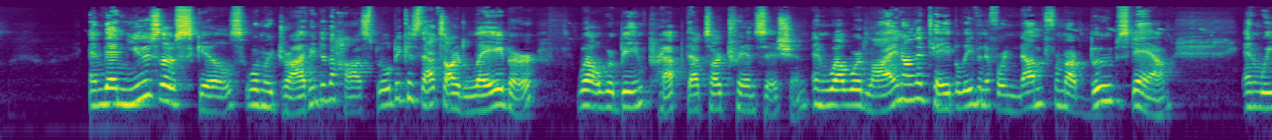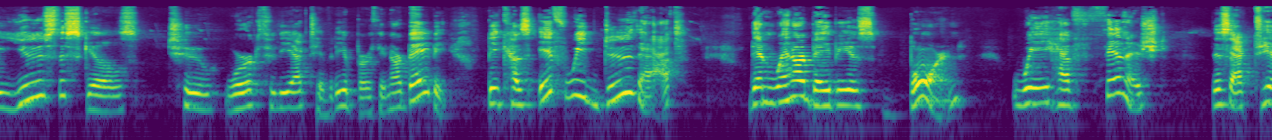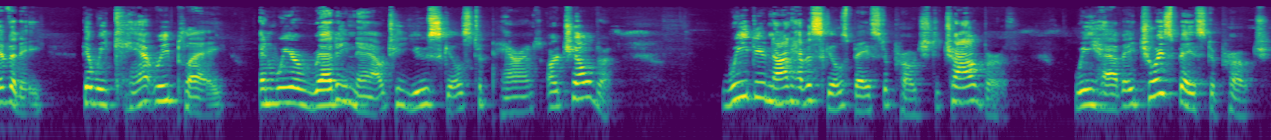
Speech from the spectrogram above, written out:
and then use those skills when we're driving to the hospital because that's our labor. Well, we're being prepped, that's our transition. And while we're lying on the table, even if we're numbed from our boobs down, and we use the skills to work through the activity of birthing our baby. Because if we do that, then when our baby is born, we have finished this activity that we can't replay, and we are ready now to use skills to parent our children. We do not have a skills based approach to childbirth. We have a choice based approach.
